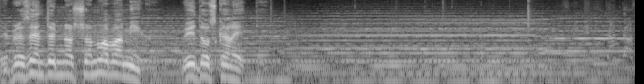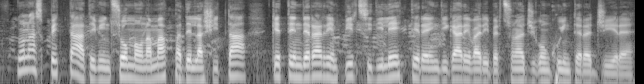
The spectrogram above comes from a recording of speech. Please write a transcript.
vi presento il nostro nuovo amico, Vito Scaletta. Non aspettatevi insomma una mappa della città che tenderà a riempirsi di lettere a indicare i vari personaggi con cui interagire.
